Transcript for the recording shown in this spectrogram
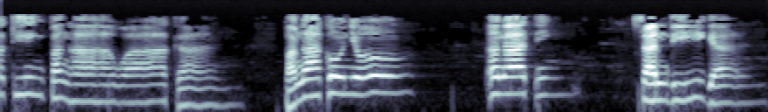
aking panghahawakan. Pangako nyo ang ating sandigan.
